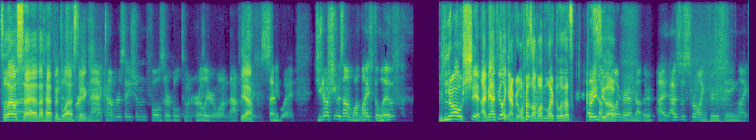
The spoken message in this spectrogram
so that was Uh, sad. That happened last week. that conversation full circle to an earlier one, not for Yeah. the sake of segue. Do you know she was on One Life to Live? No shit. I mean, I feel like everyone was on One Life to Live. That's At crazy though. Or another. I, I was just scrolling through, seeing like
